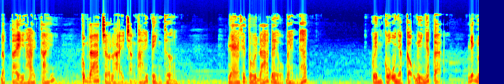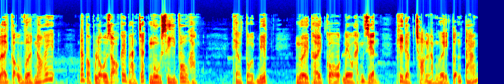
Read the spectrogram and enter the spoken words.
đập tay hai cái cũng đã trở lại trạng thái bình thường. Nghe thấy tôi đá đều bèn đáp: "Quyền cụ nhà cậu đi nhất ạ. Những lời cậu vừa nói đã bộc lộ rõ cái bản chất ngu si vô học. Theo tôi biết, người thời cổ đều hãnh diện khi được chọn làm người tuẫn táng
